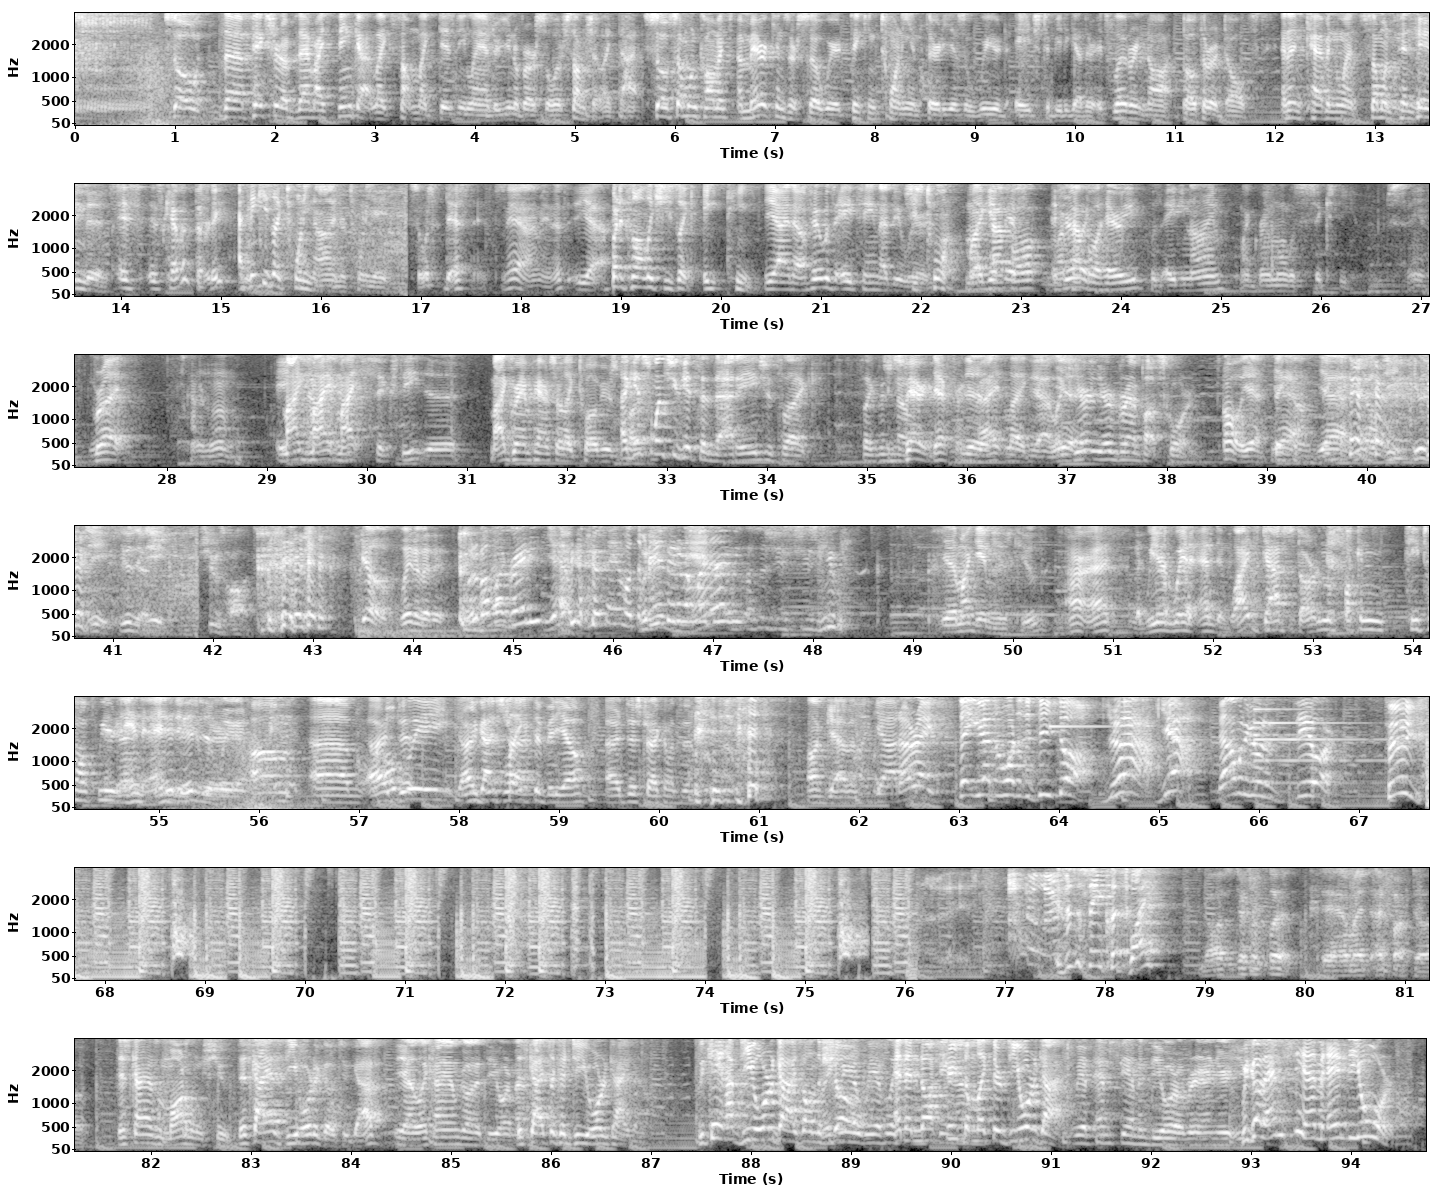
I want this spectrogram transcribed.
So the picture of them, I think at like something like Disneyland or Universal or some shit like that. So someone comments, Americans are so weird, thinking 20 and 30 is a weird age to be together. It's literally not. Both are adults. And then Kevin went, someone pinned, Pinned this. it. Is is Kevin 30? I think he's like 29 or 28. So what's the distance? Yeah, I mean, it, yeah. But it's not like she's like 18. yeah, I know. If it was 18, that'd be weird. She's 20. My Like, if- papa, if- if my you're papa like- Harry was 89. My grandma was 60. Just saying, Right. it's kind of normal. My- my- my- 60. Yeah. My grandparents are like 12 years old. I guess once you get to that age, it's like it's like there's it's no. very different, Yeah. right? Like Yeah, like your your grandpa scored. Oh yeah, big Yeah, time. yeah, He was a G. He was a G. He was a G. She was hot. Yo, wait a minute. What about my granny? Yeah, what are you saying about the What are you saying about my granny? I said she's, she's cute. Yeah, my gaming is cute. All right. Weird way to end it. Why is Gav starting the fucking Tea Talk weird and, And then ending it is it weird? weird. Um, Um, our hopefully our you guys diss liked the video. Our diss track comes in on Gavin. My God, all right. Thank you guys for watching the Tea Talk. Yeah. Yeah. Now I'm gonna go to Dior. Peace. Different clip. Damn, I, I fucked up. This guy has a modeling shoot. This guy has Dior to go to, Gav. Yeah, like I am going to Dior. Man. This guy's like a Dior guy now. We can't have Dior guys on the Like, show we have- we have, like, and then not treat them like they're Dior guys. We have MCM and Dior over here, and you're. We got MCM and Dior.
